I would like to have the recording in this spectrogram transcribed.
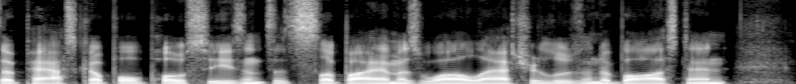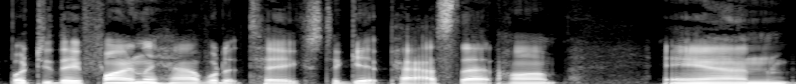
the past couple postseasons it slipped by them as well. Last year losing to Boston, but do they finally have what it takes to get past that hump? And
